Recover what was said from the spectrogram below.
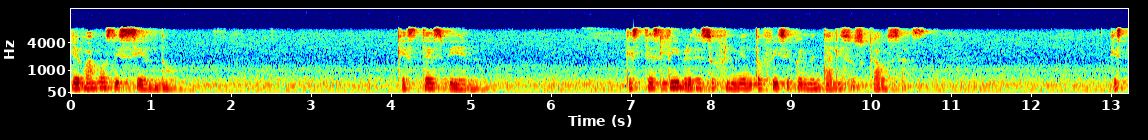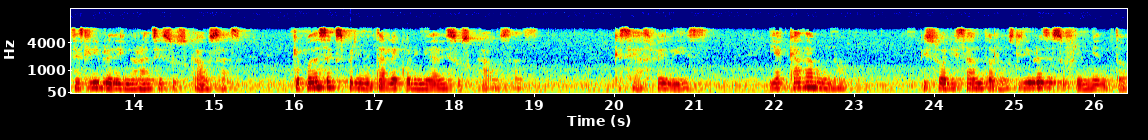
le vamos diciendo que estés bien, que estés libre de sufrimiento físico y mental y sus causas que estés libre de ignorancia y sus causas, que puedas experimentar la ecuanimidad y sus causas, que seas feliz y a cada uno visualizándolos libres de sufrimiento,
